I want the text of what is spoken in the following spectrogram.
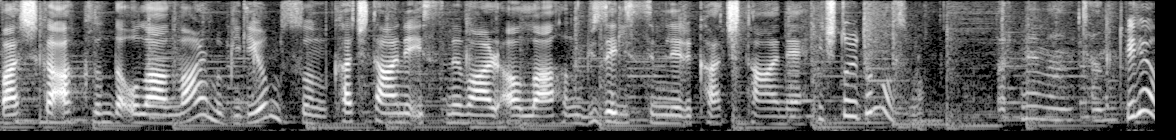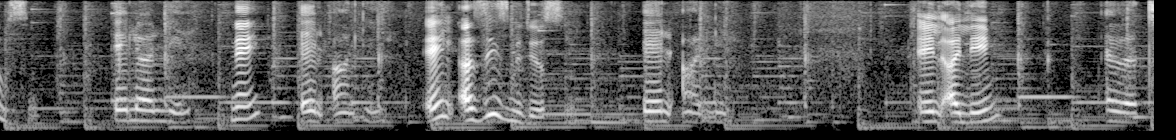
başka aklında olan var mı biliyor musun? Kaç tane ismi var Allah'ın? Güzel isimleri kaç tane? Hiç duydunuz mu? Tane. Biliyor musun? El Ali. Ne? El Ali. El Aziz mi diyorsun? El Ali. El Alim. Evet.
